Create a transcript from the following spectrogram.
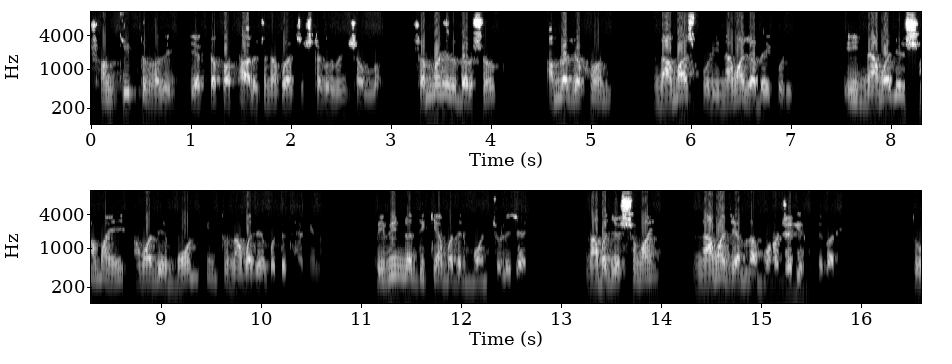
সংক্ষিপ্তভাবে যে একটা কথা আলোচনা করার চেষ্টা করব ইনশাল্লাহ সম্মানিত দর্শক, আমরা যখন নামাজ পড়ি, নামাজ আদায় করি, এই নামাজের সময় আমাদের মন কিন্তু নামাজের মধ্যে থাকে না। বিভিন্ন দিকে আমাদের মন চলে যায়। নামাজের সময় নামাজে আমরা মনোযোগী হতে পারি না। তো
